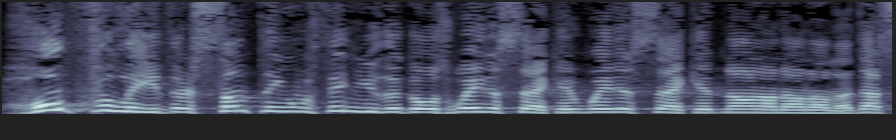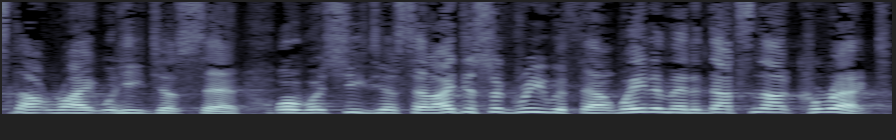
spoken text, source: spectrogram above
hopefully there's something within you that goes, wait a second, wait a second, no, no, no, no, no, that's not right what he just said or what she just said. I disagree with that. Wait a minute, that's not correct.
